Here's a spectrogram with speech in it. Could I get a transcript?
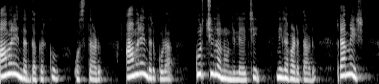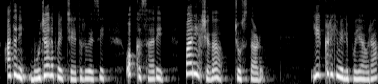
అమరేందర్ దగ్గరకు వస్తాడు. అమరేందర్ కూడా కుర్చీలో నుండి లేచి నిలబడతాడు. రమేష్ అతని భుజాలపై చేతులు వేసి ఒక్కసారి పరీక్షగా చూస్తాడు. ఎక్కడికి వెళ్ళిపోయావురా?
